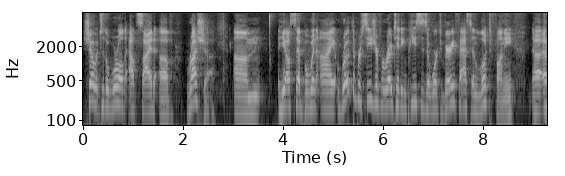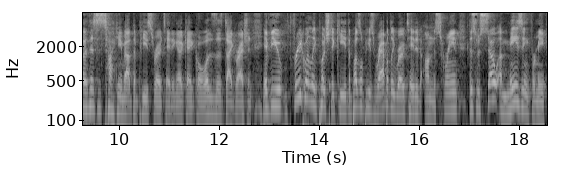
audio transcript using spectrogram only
show it to the world outside of Russia. Um, he also said, but when I wrote the procedure for rotating pieces, it worked very fast and looked funny. Uh, oh, this is talking about the piece rotating. Okay, cool. What is this digression? If you frequently pushed a key, the puzzle piece rapidly rotated on the screen. This was so amazing for me.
